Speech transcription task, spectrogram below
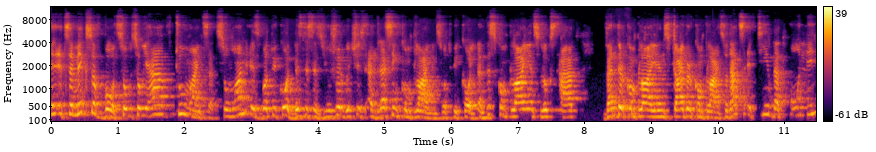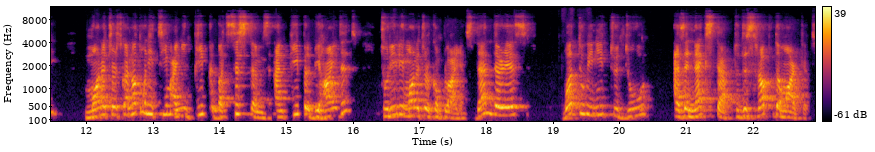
It's a mix of both. So, so we have two mindsets. So one is what we call business as usual, which is addressing compliance, what we call it. And this compliance looks at vendor compliance, driver compliance. So that's a team that only monitors, not only team, I mean people, but systems and people behind it to really monitor compliance. Then there is what do we need to do as a next step to disrupt the market?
